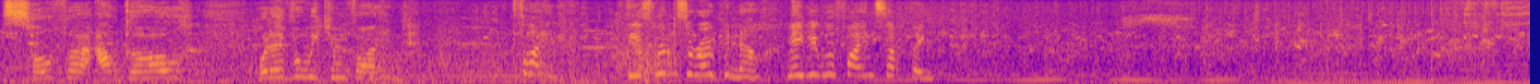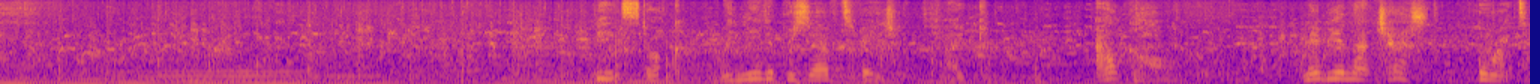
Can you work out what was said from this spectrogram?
sulfur, alcohol, whatever we can find. Fine. These rooms are open now. Maybe we'll find something. Meat stock. We need a preservative agent, like alcohol. Maybe in that chest. All right.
